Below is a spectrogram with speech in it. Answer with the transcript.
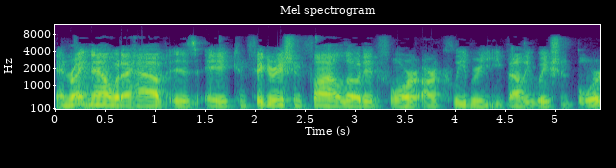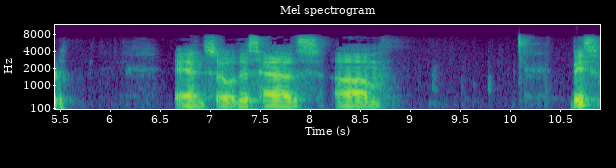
And right now what I have is a configuration file loaded for our Colibri evaluation board. And so this has, um, base,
